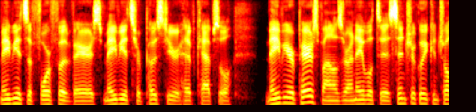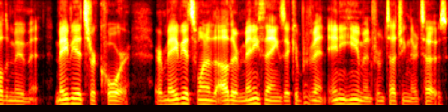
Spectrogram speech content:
Maybe it's a forefoot varus. Maybe it's her posterior hip capsule. Maybe her paraspinals are unable to eccentrically control the movement. Maybe it's her core, or maybe it's one of the other many things that could prevent any human from touching their toes.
